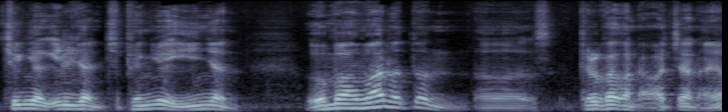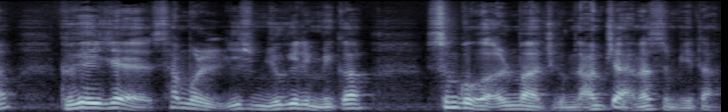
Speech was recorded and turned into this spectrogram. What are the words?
징역 1년 집행유예 2년 어마어마한 어떤 어 결과가 나왔잖아요. 그게 이제 3월 26일입니까? 선고가 얼마 지금 남지 않았습니다.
